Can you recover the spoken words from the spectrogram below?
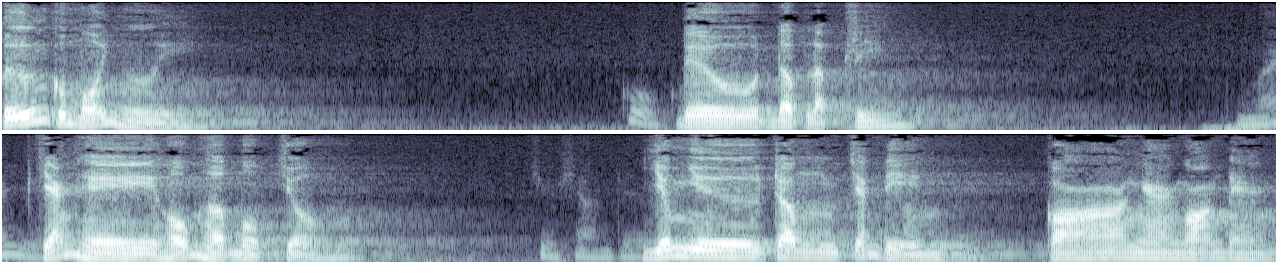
tướng của mỗi người Đều độc lập riêng. Chẳng hề hỗn hợp một chỗ. Giống như trong chánh điện, Có ngàn ngọn đèn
